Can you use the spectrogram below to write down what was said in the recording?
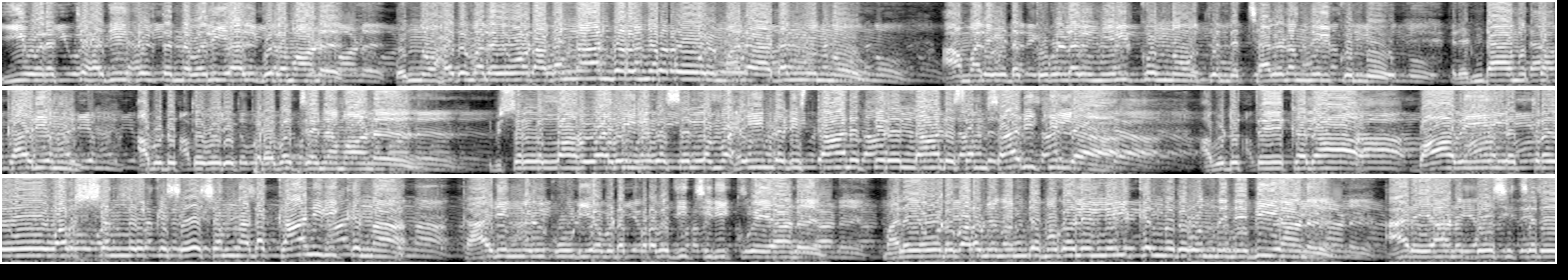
ഈ ഒരൊറ്റ ഹദീസിൽ തന്നെ വലിയ അത്ഭുതമാണ്. ഒന്ന് ഹരുമലയോട് അടങ്ങാൻ പറഞ്ഞപ്പോൾ മല അടങ്ങുന്നു. ആ മലയുടെ തുള്ളൽ നിൽക്കുന്നു ഇതിന്റെ ചലനം നിൽക്കുന്നു. രണ്ടാമത്തെ കാര്യം അവിടുത്തെ ഒരു പ്രവചനമാണ്. അലൈഹി വസല്ലം വഹീന്റെ അടിസ്ഥാനത്തിലല്ലാതെ സംസാരിക്കില്ല. അവിടുത്തെ കഥ ഭാവിയിൽ എത്രയോ വർഷങ്ങൾക്ക് ശേഷം നടക്കാനിരിക്കുന്ന കാര്യങ്ങൾ കൂടി അവിടെ പ്രവചിച്ചിരിക്കുകയാണ്. മലയോട് പറഞ്ഞു നിന്റെ മുകളിൽ നിൽക്കുന്നത് ഒന്ന് നബിയാണ്. ആരെയാണ് ഉദ്ദേശിച്ചത്?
